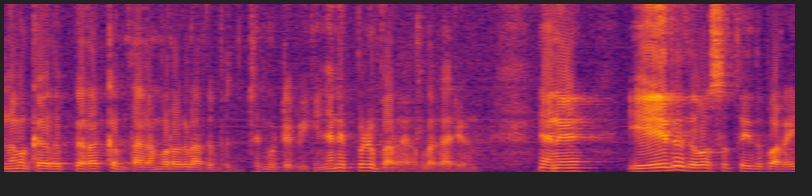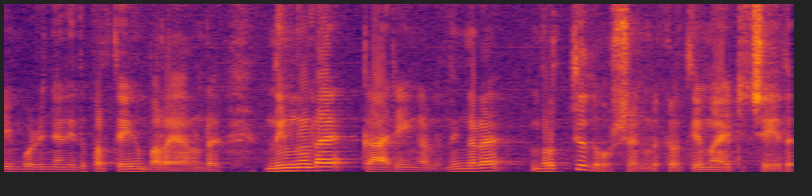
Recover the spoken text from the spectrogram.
നമുക്കത് പിറക്കും തലമുറകൾ അത് ബുദ്ധിമുട്ടിപ്പിക്കും. ഞാൻ എപ്പോഴും പറയാറുള്ള കാര്യമാണ്. ഞാൻ ഏത് ദിവസത്തെ ഇത് പറയുമ്പോഴും ഞാൻ ഇത് പ്രത്യേകം പറയാറുണ്ട്. നിങ്ങളുടെ കാര്യങ്ങൾ നിങ്ങളുടെ മൃത്യുദോഷങ്ങൾ കൃത്യമായിട്ട് ചെയ്ത്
